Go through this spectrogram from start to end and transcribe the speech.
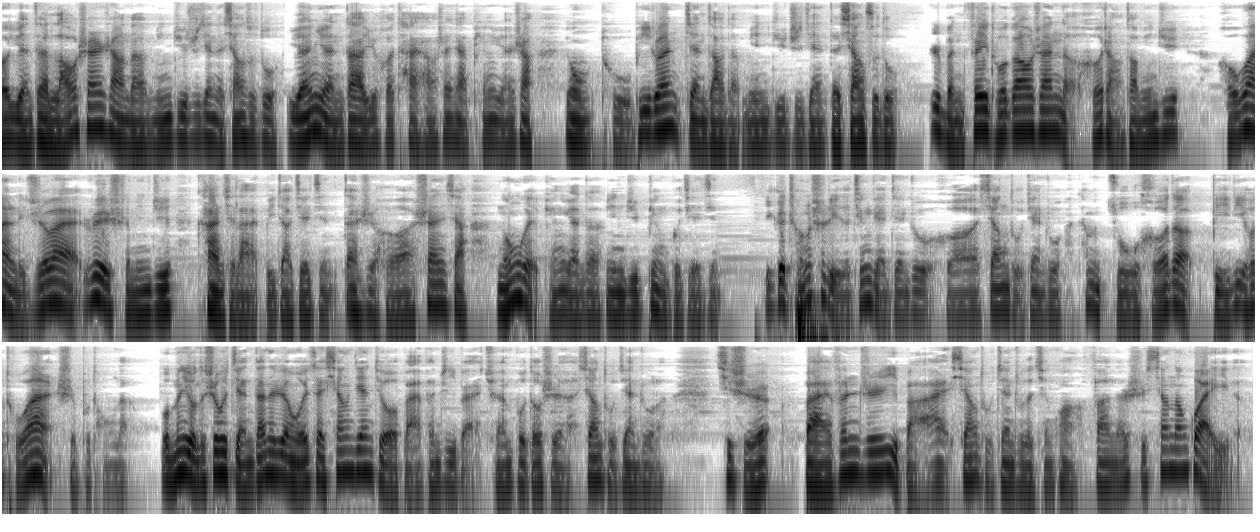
和远在崂山上的民居之间的相似度，远远大于和太行山下平原上用土坯砖建造的民居之间的相似度。日本飞驼高山的合掌造民居和万里之外瑞士的民居看起来比较接近，但是和山下农尾平原的民居并不接近。一个城市里的经典建筑和乡土建筑，它们组合的比例和图案是不同的。我们有的时候简单的认为，在乡间就百分之一百全部都是乡土建筑了，其实百分之一百乡土建筑的情况反而是相当怪异的。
